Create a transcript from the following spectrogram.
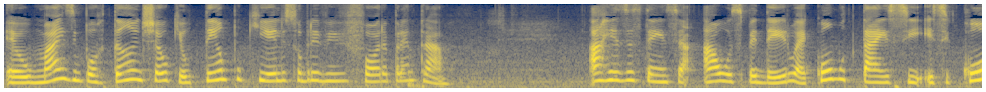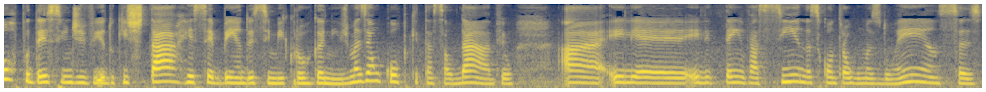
é o mais importante é o que? O tempo que ele sobrevive fora para entrar. A resistência ao hospedeiro é como está esse, esse corpo desse indivíduo que está recebendo esse microorganismo, mas é um corpo que está saudável, ah, ele, é, ele tem vacinas contra algumas doenças,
